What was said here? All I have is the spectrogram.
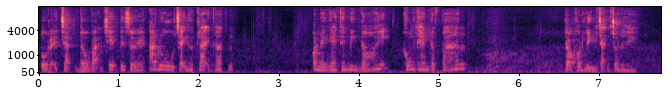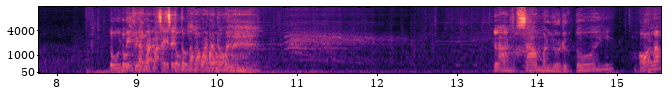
Tôi lại chặn đầu bạn chết bây giờ đấy. Anu chạy ngược lại thật. Con này nghe thấy mình nói Không thèm đập ván. Cho con lính chặn chỗ này. Tôi, tôi biết, biết là, là bạn, sẽ tẩu thoát qua đó mà. mà. Làm sao mà lừa được tôi? Khó lắm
